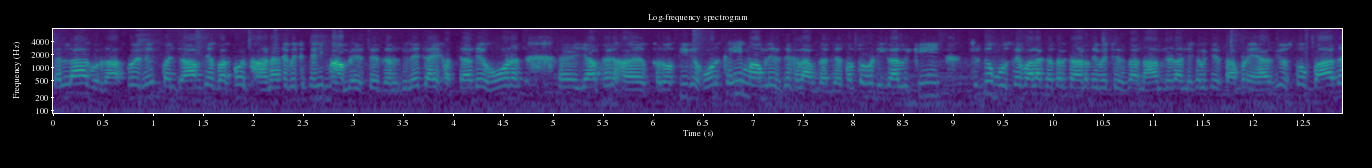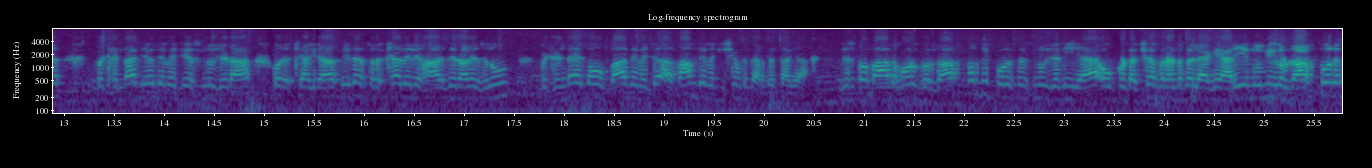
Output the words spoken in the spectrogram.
ਕੱਲਾ ਗੁਰਦਾਸਪੁਰ ਨਹੀਂ ਪੰਜਾਬ ਦੇ ਵੱਖ-ਵੱਖ ਥਾਣਿਆਂ ਦੇ ਵਿੱਚ ਕਈ ਮਾਮਲੇ ਇਸ ਦੇ ਦਰਜ ਨੇ ਚਾਹੇ ਹੱਤਿਆ ਦੇ ਹੋਣ ਜਾਂ ਫਿਰ ਅਹ, ਦੇ ਹੋਣ ਕਈ ਮਾਮਲੇ ਇਸ ਦੇ ਖਿਲਾਫ ਦਰਜ ਹੈ ਸਭ ਤੋਂ ਵੱਡੀ ਗੱਲ ਕਿ ਸਿੱਧੂ ਮੂਸੇਵਾਲਾ ਕਤਲकांड ਦੇ ਵਿੱਚ ਇਸ ਦਾ ਨਾਮ ਜਿਹੜਾ ਨਿਕਲ ਕੇ ਸਾਹਮਣੇ ਆਇਆ ਸੀ। ਉਸ ਤੋਂ ਬਾਅਦ ਬਠਿੰਡਾ ਜੇਲ੍ਹ ਦੇ ਵਿੱਚ ਇਸ ਨੂੰ ਜਿਹੜਾ ਉਹ ਰੱਖਿਆ ਗਿਆ ਸੀ ਤੇ ਸੁਰੱਖਿਆ ਦੇ ਲਿਹਾਜ਼ ਦੇ ਨਾਲ ਇਸ ਨੂੰ ਬਠਿੰਡਾ ਤੋਂ ਬਾਅਦ ਦੇ ਵਿੱਚ ਅਸਾਮ ਦੇ ਵਿੱਚ ਸ਼ਿਫਟ ਕਰ ਦਿੱਤਾ ਗਿਆ। ਜਿਸ ਤੋਂ ਬਾਅਦ ਹੁਣ ਗੁਰਦਾਸਪੁਰ ਦੀ ਪੁਲਿਸ ਇਸ ਨੂੰ ਜਿਹੜੀ ਹੈ, ਉਹ ਪ੍ਰੋਟੈਕਸ਼ਨ ਫਰੰਟ ਤੇ ਲੈ ਕੇ ਆ ਰਹੀ ਹੈ, ਕਿਉਂਕਿ ਗੁਰਦਾਸਪੁਰ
